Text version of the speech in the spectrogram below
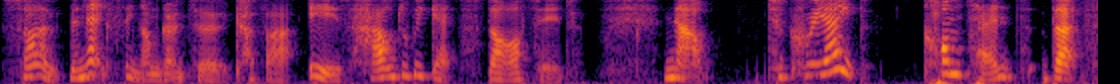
so, the next thing I'm going to cover is how do we get started? Now, to create content that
